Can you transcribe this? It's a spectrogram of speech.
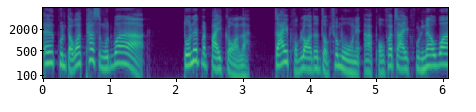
เออคุณแต่ว่าถ้าสมมติว่าตัวเลขมันไปก่อนล่ะจะให้ผมรอจนจบชั่วโมงเนี่ยอะผมเข้าใจคุณนะว่า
